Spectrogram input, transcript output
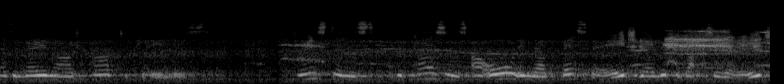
has a very large part to play in this. For instance, the persons are all in their best age, their reproductive age,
